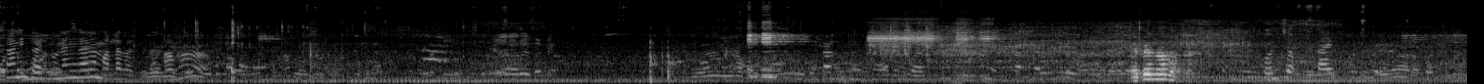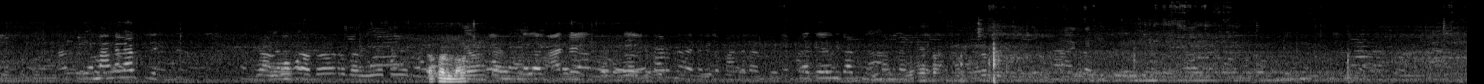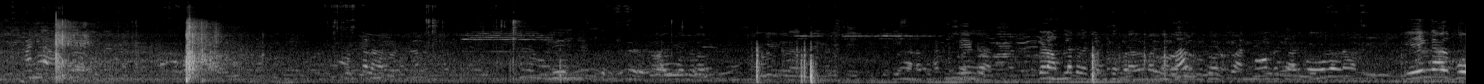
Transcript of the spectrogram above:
కానీ కట్టినాం కదా మళ్ళీ కట్టినాం అయిపోయిందమ్మా కొంచెం ఎక్కడా ఇక్కడ అమ్మలకి అన్ని కూడా ఏం కాదు పో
